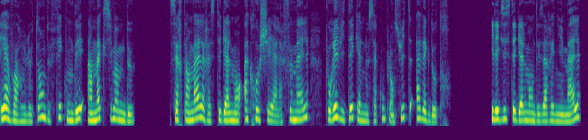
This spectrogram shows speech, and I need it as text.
et avoir eu le temps de féconder un maximum d'œufs. Certains mâles restent également accrochés à la femelle pour éviter qu'elle ne s'accouple ensuite avec d'autres. Il existe également des araignées mâles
